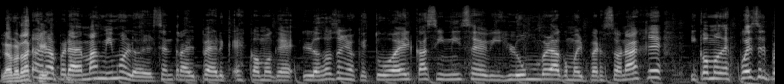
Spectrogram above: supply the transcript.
la verdad No, que... no, pero además mismo lo del Central Perk es como que los dos años que estuvo él casi ni se vislumbra como el personaje y como después el personaje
